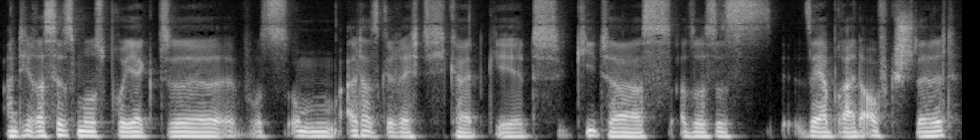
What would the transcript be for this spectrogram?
Antirassismusprojekte, wo es um Altersgerechtigkeit geht, Kitas. Also es ist sehr breit aufgestellt.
